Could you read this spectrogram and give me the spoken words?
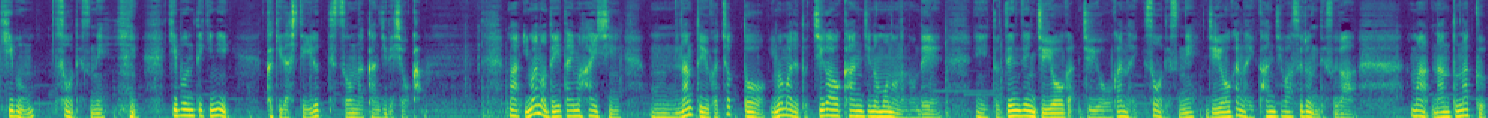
気分？そうですね。気分的に書き出しているってそんな感じでしょうか。まあ今のデイタイム配信、うん、なんというかちょっと今までと違う感じのものなので、えっ、ー、と全然需要が、需要がない、そうですね。需要がない感じはするんですが、まあなんとなく、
